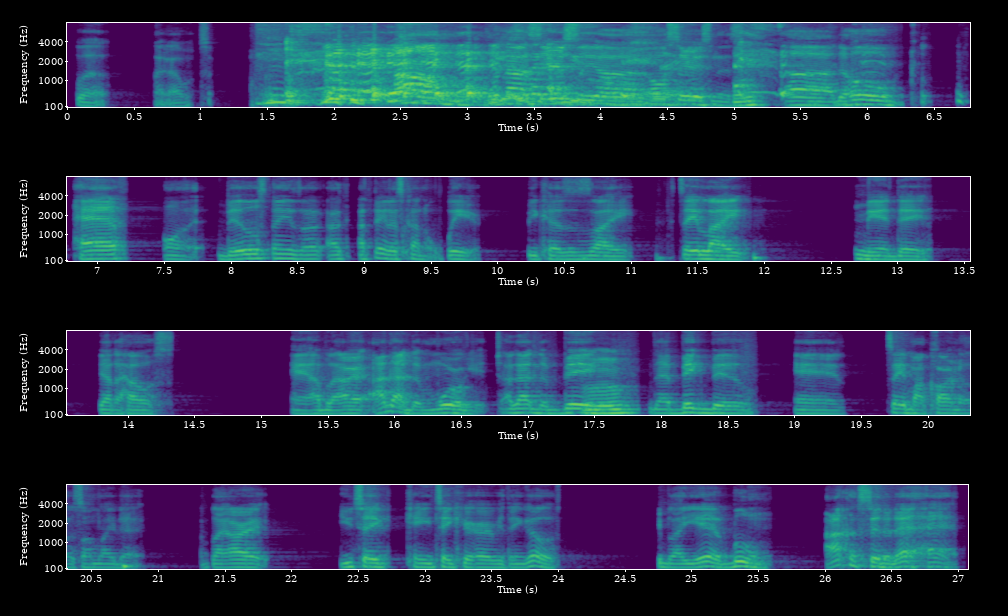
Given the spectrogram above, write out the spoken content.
well, like I was um, but not seriously, uh, all seriousness, uh, the whole half on bills things, I, I, I think that's kind of weird because it's like, say, like me and Dave got a house, and I'm like, all right, I got the mortgage, I got the big, Mhm. that big bill, and say my car note or something like that. I'm like, all right, you take, can you take care of everything else? He'd be like, yeah, boom. I consider that half.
